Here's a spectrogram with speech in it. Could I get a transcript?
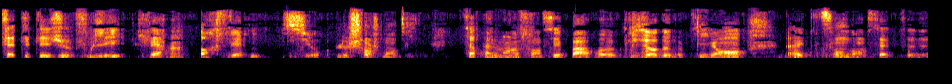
cet été, je voulais faire un hors-série sur le changement de vie. Certainement influencé par euh, plusieurs de nos clients euh, qui sont dans cette euh,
